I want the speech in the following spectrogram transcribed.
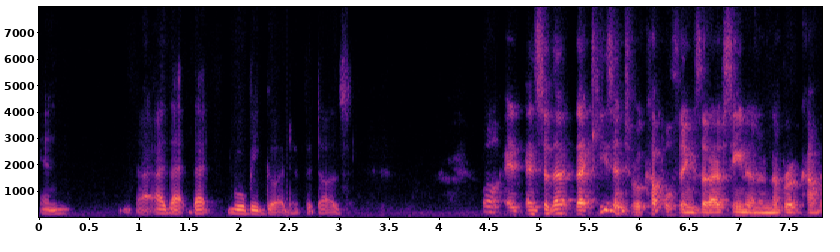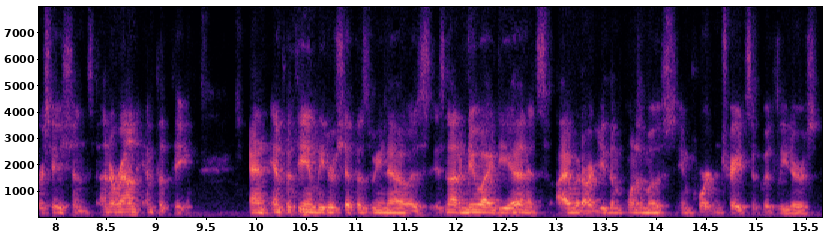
and I, that that will be good if it does. Well, and, and so that, that keys into a couple things that I've seen in a number of conversations and around empathy. And empathy and leadership, as we know, is, is not a new idea, and it's I would argue the, one of the most important traits of good leaders.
